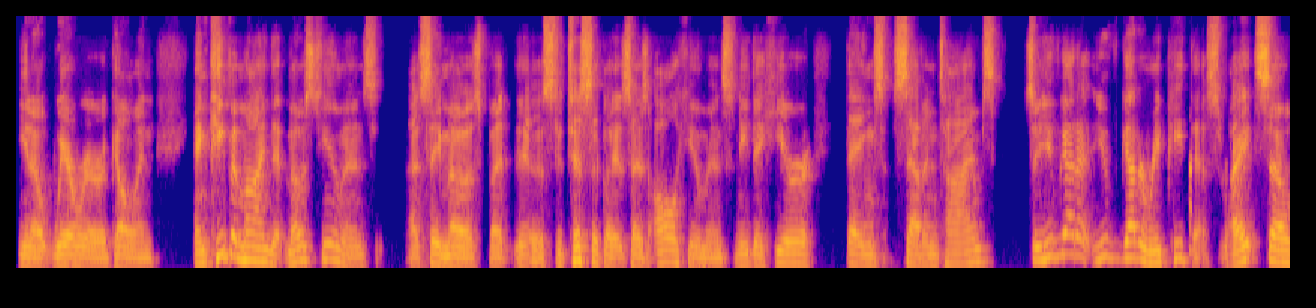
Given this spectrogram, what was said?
you know, where we're going and keep in mind that most humans, I say most, but statistically it says all humans need to hear things seven times. So you've got to you've got to repeat this, right? So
